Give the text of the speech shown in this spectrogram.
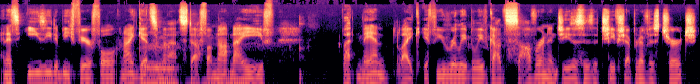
And it's easy to be fearful. And I get some of hmm. that stuff. I'm not naive. But man, like if you really believe God's sovereign and Jesus is the chief shepherd of his church,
